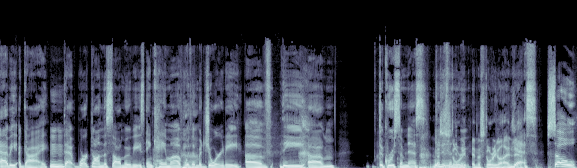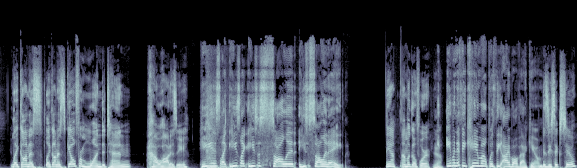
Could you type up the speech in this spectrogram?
Abby a guy that worked on the Saw movies and came up with a majority of the um the gruesomeness that is in the movie? and the storylines. yeah. Yes, So, like on a s- like on a scale from one to ten, how hot is he? He is like he's like he's a solid he's a solid eight. Yeah, I'm gonna go for it. Yeah. Even if he came up with the eyeball vacuum, Is he six two?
